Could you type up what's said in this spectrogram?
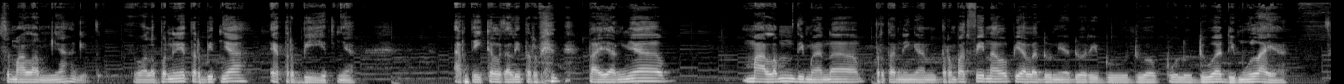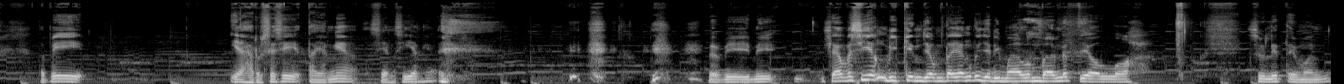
semalamnya gitu walaupun ini terbitnya eh terbitnya artikel kali terbit tayangnya malam di mana pertandingan perempat final Piala Dunia 2022 dimulai ya. Tapi ya harusnya sih tayangnya siang-siang ya. Tapi ini siapa sih yang bikin jam tayang tuh jadi malam banget ya Allah. Sulit emang.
